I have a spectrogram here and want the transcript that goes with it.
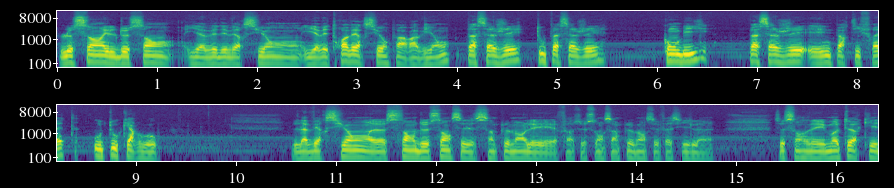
Le 100 et le 200, il y avait des versions, il y avait trois versions par avion passager, tout passager, combi, passager et une partie fret ou tout cargo. La version euh, 100-200, c'est simplement les, enfin, ce sont simplement, c'est facile. euh, Ce sont les moteurs qui,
